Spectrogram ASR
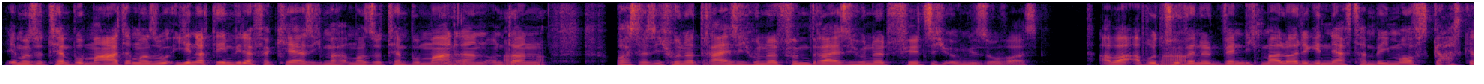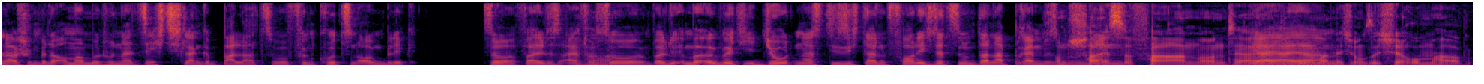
immer so Tempomat, immer so, je nachdem wie der Verkehr ist, ich mache immer so Tempomat Ja, an und ja, dann, was weiß ich, 130, 135, 140, irgendwie sowas. Aber ab und zu, Ja. wenn, wenn dich mal Leute genervt haben, bin ich mal aufs Gas gelatscht und bin auch mal mit 160 lang geballert, so für einen kurzen Augenblick. So, weil das einfach Ja. so, weil du immer irgendwelche Idioten hast, die sich dann vor dich setzen und dann abbremsen. Und Scheiße Dann, fahren und ja, Ja, ja, ja, die will man nicht um sich herum haben.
